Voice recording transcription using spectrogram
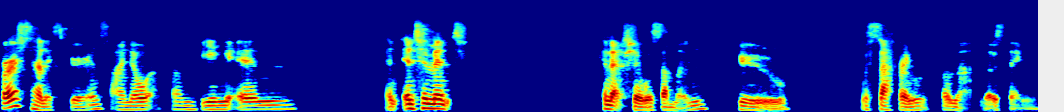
firsthand experience. I know it from being in an intimate connection with someone who was suffering from that, those things.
